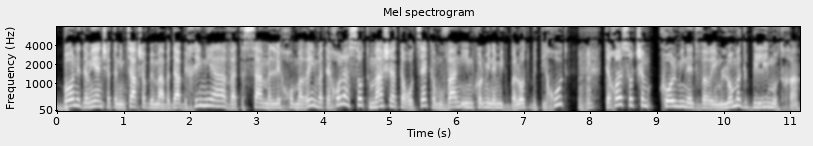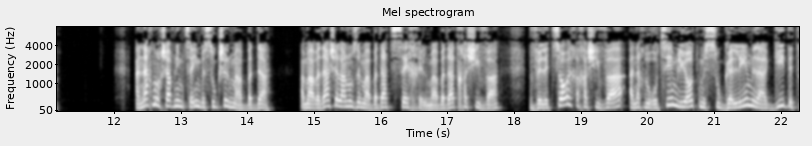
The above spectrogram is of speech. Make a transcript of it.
בוא נדמיין שאתה נמצא עכשיו במעבדה בכימיה ואתה שם מלא חומרים ואתה יכול לעשות מה שאתה רוצה כמובן עם כל מיני מגבלות בטיחות mm-hmm. אתה יכול לעשות שם כל מיני דברים לא מגבילים אותך. אנחנו עכשיו נמצאים בסוג של מעבדה. המעבדה שלנו זה מעבדת שכל, מעבדת חשיבה, ולצורך החשיבה אנחנו רוצים להיות מסוגלים להגיד את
